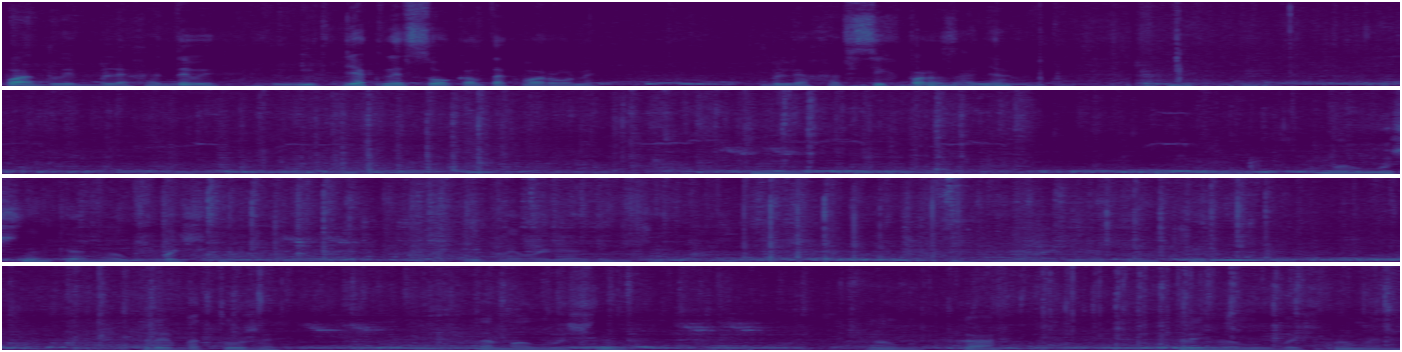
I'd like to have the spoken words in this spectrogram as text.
Падли, бляха, диви. Як не сокол, так ворони. Бляха, всіх порозганяв. Молочненькая голубочка и говоряденьки. Говоряденьки. Треба теж на молочну голубка. Три голубочки у мене.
